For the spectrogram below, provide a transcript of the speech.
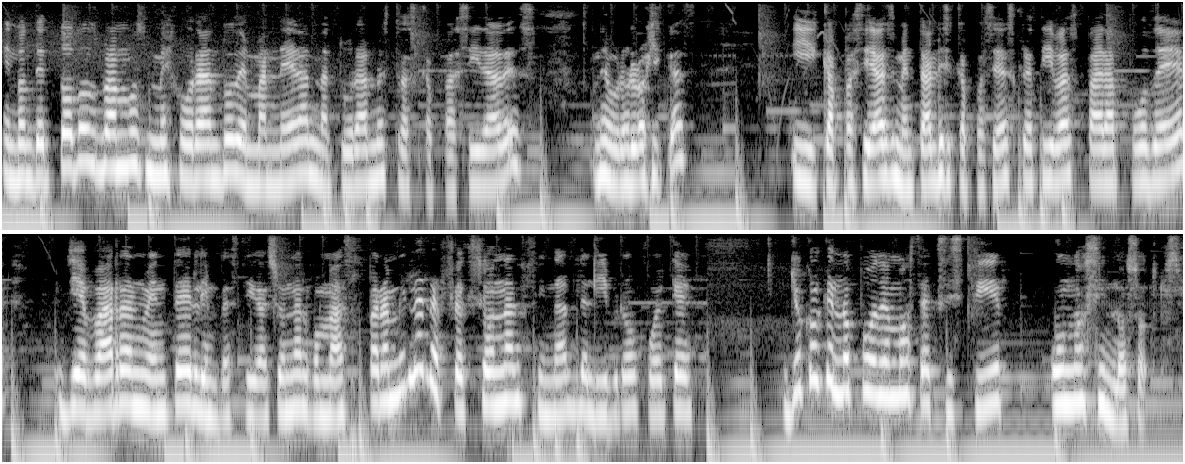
en donde todos vamos mejorando de manera natural nuestras capacidades neurológicas y capacidades mentales y capacidades creativas para poder llevar realmente la investigación algo más. Para mí la reflexión al final del libro fue que yo creo que no podemos existir unos sin los otros.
